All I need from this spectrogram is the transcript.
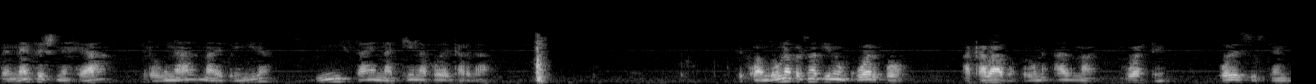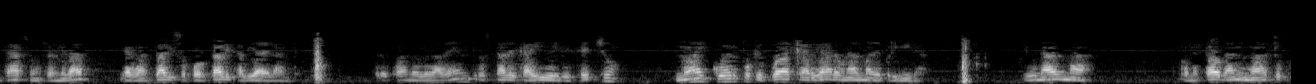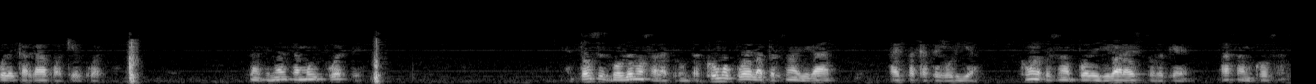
De Nefesh Nejea, pero una alma deprimida, ni saben a quién la puede cargar. Cuando una persona tiene un cuerpo acabado, pero una alma fuerte, puede sustentar su enfermedad y aguantar y soportar y salir adelante. Pero cuando lo de adentro está decaído y deshecho, no hay cuerpo que pueda cargar a un alma deprimida. Y un alma con estado de ánimo alto puede cargar a cualquier cuerpo. Es una enseñanza muy fuerte. Entonces volvemos a la pregunta, ¿cómo puede la persona llegar a esta categoría? ¿Cómo la persona puede llegar a esto de que pasan cosas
